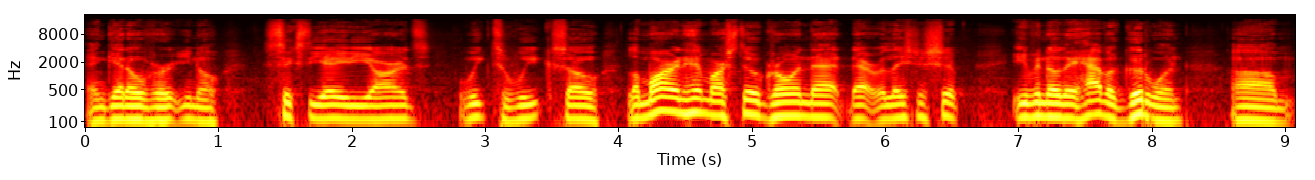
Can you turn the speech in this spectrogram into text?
and get over, you know, 60, 80 yards week to week. So Lamar and him are still growing that that relationship, even though they have a good one. Um,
